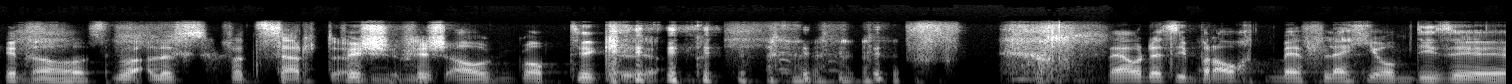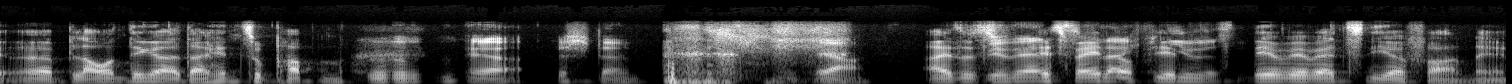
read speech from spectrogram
genau. Ist nur alles verzerrt. Fisch. Fischaugenoptik. Ja, oder sie brauchten mehr Fläche, um diese äh, blauen Dinger dahin zu pappen. Mhm. ja, das stimmt. Ja, Also es, es fällt auf jeden nie wissen. Nee, wir werden es nie erfahren. Nee.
